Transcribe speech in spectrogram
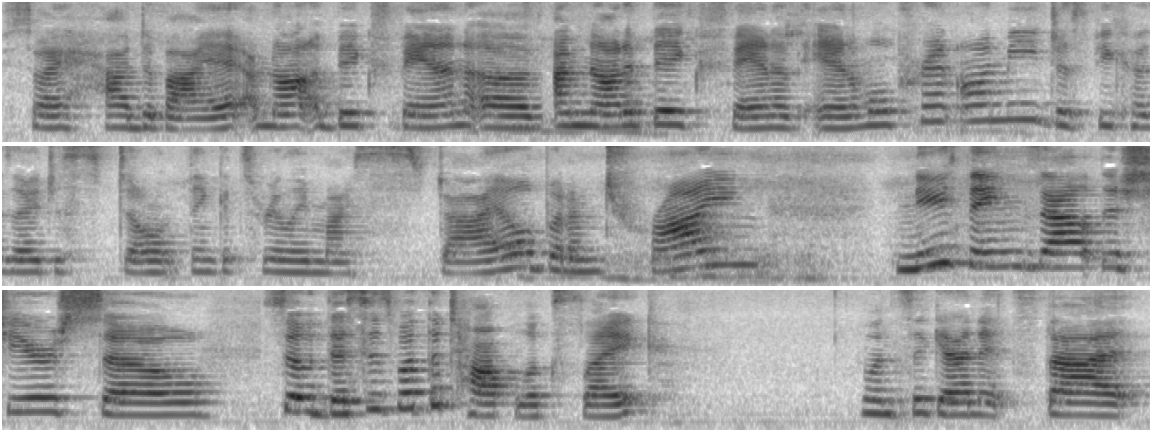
So I had to buy it. I'm not a big fan of I'm not a big fan of animal print on me just because I just don't think it's really my style, but I'm trying new things out this year. So so this is what the top looks like. Once again, it's that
